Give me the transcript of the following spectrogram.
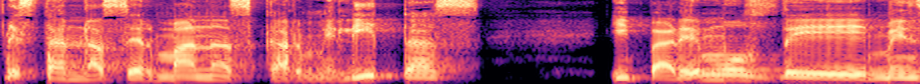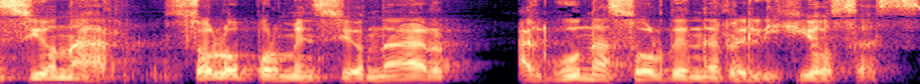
están las hermanas carmelitas, y paremos de mencionar, solo por mencionar algunas órdenes religiosas.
